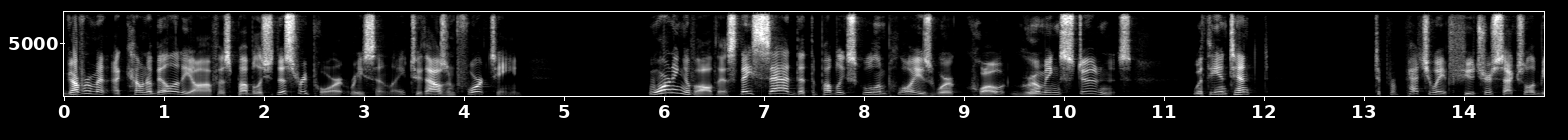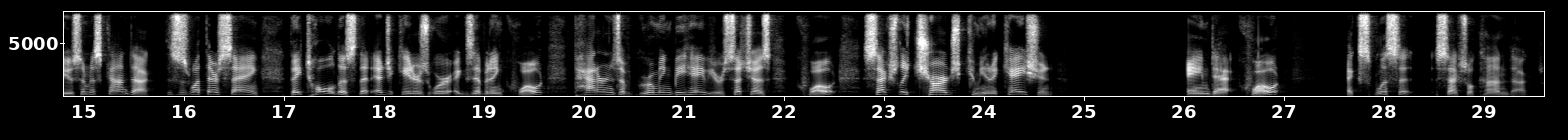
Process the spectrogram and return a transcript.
Government Accountability Office published this report recently, 2014, warning of all this. They said that the public school employees were, quote, grooming students with the intent to perpetuate future sexual abuse and misconduct. This is what they're saying. They told us that educators were exhibiting, quote, patterns of grooming behavior such as, quote, sexually charged communication aimed at, quote, explicit sexual conduct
